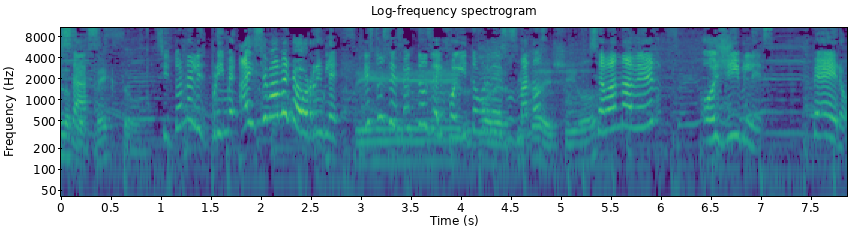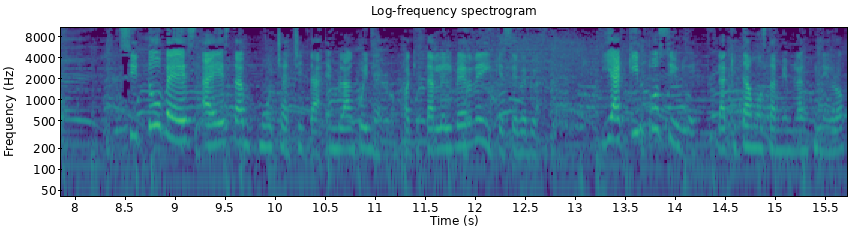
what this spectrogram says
los analizas, efectos. si tú analizas, primero, ay, se va a ver horrible. Sí, Estos efectos del fueguito verde de sus manos de se van a ver horribles, pero si tú ves a esta muchachita en blanco y negro, para quitarle el verde y que se ve blanco, y aquí imposible, la quitamos también blanco y negro,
